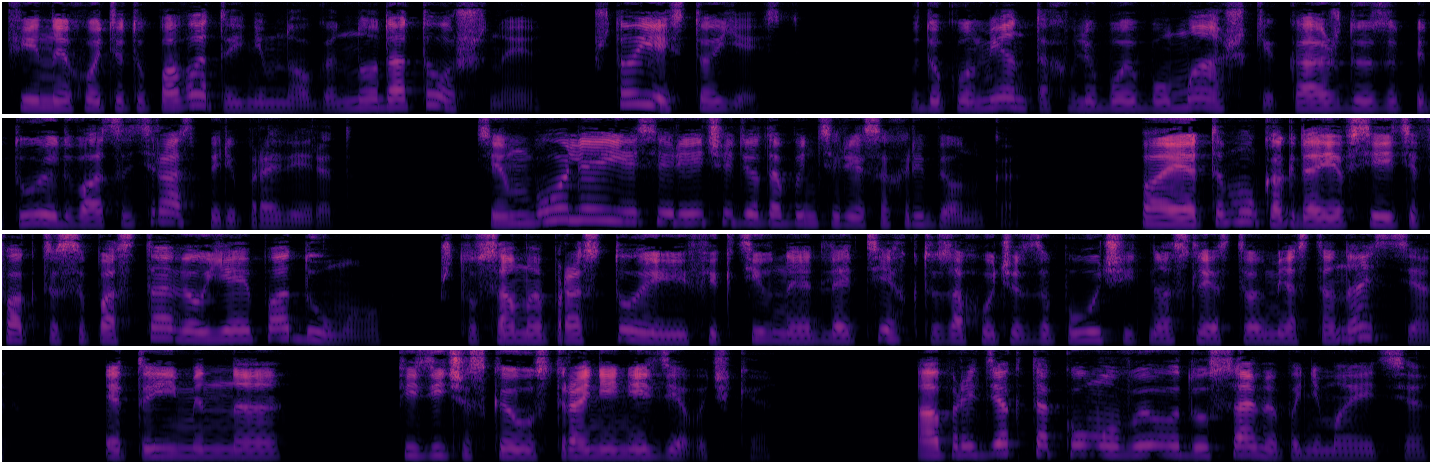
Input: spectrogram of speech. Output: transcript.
финны хоть и туповатые немного, но дотошные. Что есть, то есть. В документах, в любой бумажке, каждую запятую двадцать раз перепроверят. Тем более, если речь идет об интересах ребенка. Поэтому, когда я все эти факты сопоставил, я и подумал, что самое простое и эффективное для тех, кто захочет заполучить наследство вместо Насти, это именно физическое устранение девочки. А придя к такому выводу, сами понимаете,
